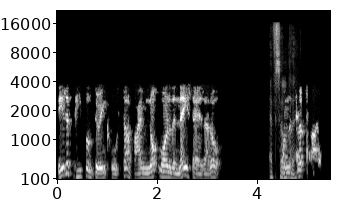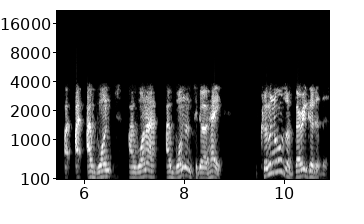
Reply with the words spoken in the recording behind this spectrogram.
these are people doing cool stuff. I'm not one of the naysayers at all. Absolutely. On the flip side, I, I, I want I wanna I want them to go, hey, criminals are very good at this.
